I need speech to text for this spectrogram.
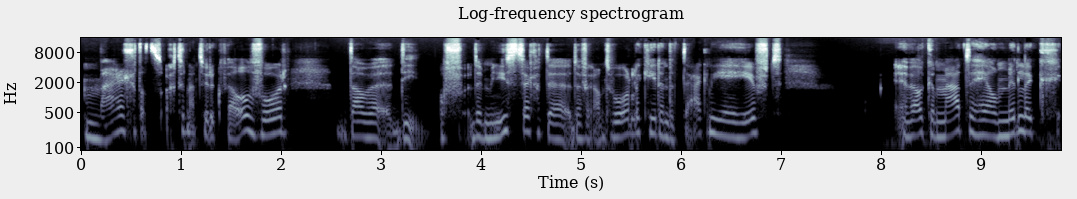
Maar dat zorgt er natuurlijk wel voor dat we die, of de minister de, de verantwoordelijkheden en de taken die hij heeft, in welke mate hij onmiddellijk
